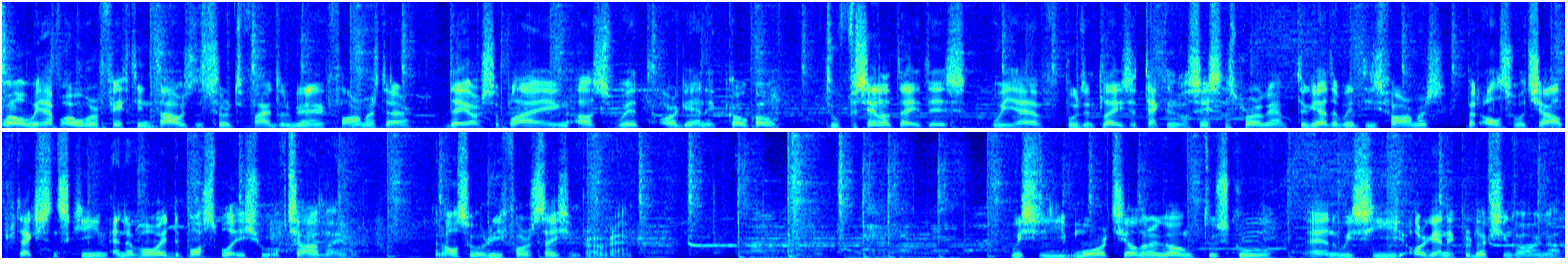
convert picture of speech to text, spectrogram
Well, we have over 15,000 certified organic farmers there. They are supplying us with organic cocoa. To facilitate this, we have put in place a technical assistance program together with these farmers, but also a child protection scheme and avoid the possible issue of child labor, and also a reforestation program. We see more children going to school and we see organic production going up.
